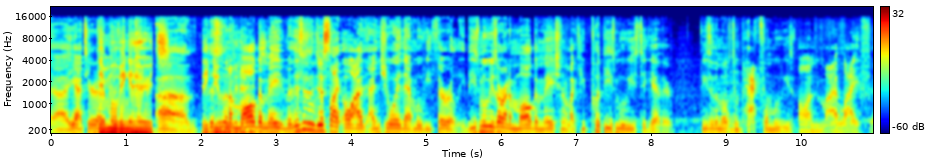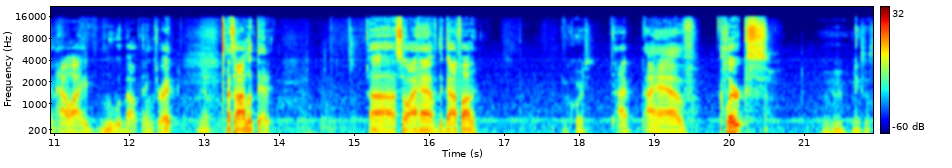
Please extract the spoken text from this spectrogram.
uh, yeah, tear it They're up. moving, it hurts. Um, They this do is an move amalgamation, but this isn't just like, oh, I, I enjoy that movie thoroughly. These movies are an amalgamation of like, if you put these movies together, these are the most Mm-hmm. impactful movies on my life and how I move about things. Right? Yep. That's how I looked at it. Uh, so I have The Godfather. Of course. I I have Clerks. Mm-hmm. Makes sense.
